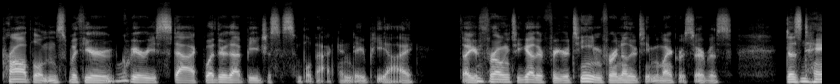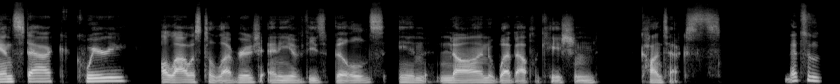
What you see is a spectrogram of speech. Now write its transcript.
problems with your mm-hmm. query stack, whether that be just a simple backend API that you're mm-hmm. throwing together for your team for another team of microservice. Does mm-hmm. TanStack query allow us to leverage any of these builds in non-web application contexts? That's a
